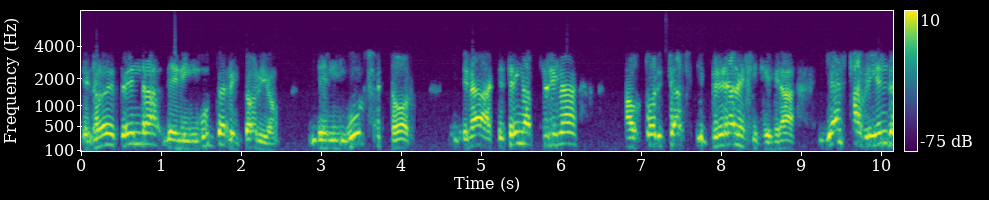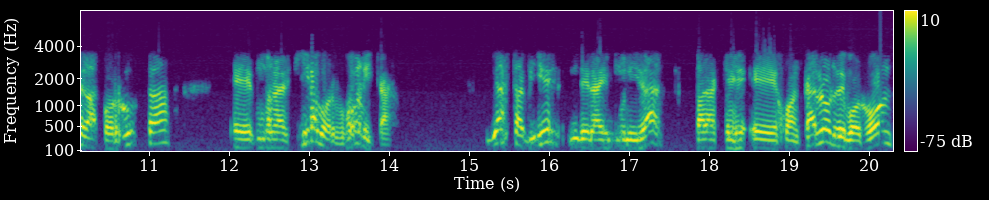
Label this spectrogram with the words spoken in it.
que no dependa de ningún territorio, de ningún sector, de nada, que tenga plena autoridad y plena legitimidad. Ya está bien de la corrupta eh, monarquía borbónica. Ya está bien de la inmunidad para que eh, Juan Carlos de Borbón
